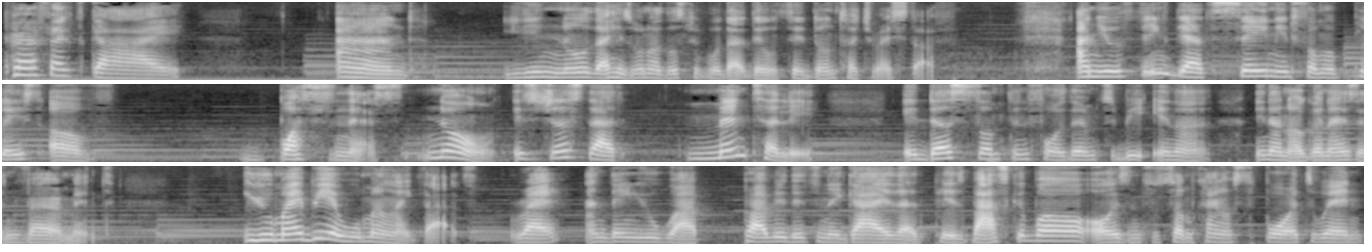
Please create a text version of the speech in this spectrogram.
perfect guy and you didn't know that he's one of those people that they would say, Don't touch my stuff. And you think they're saying it from a place of bossness. No, it's just that mentally it does something for them to be in a in an organized environment. You might be a woman like that, right? And then you are probably dating a guy that plays basketball or is into some kind of sport when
